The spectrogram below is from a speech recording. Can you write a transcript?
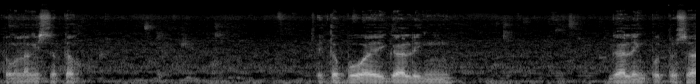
Itong langis na to. Ito po ay galing galing po to sa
